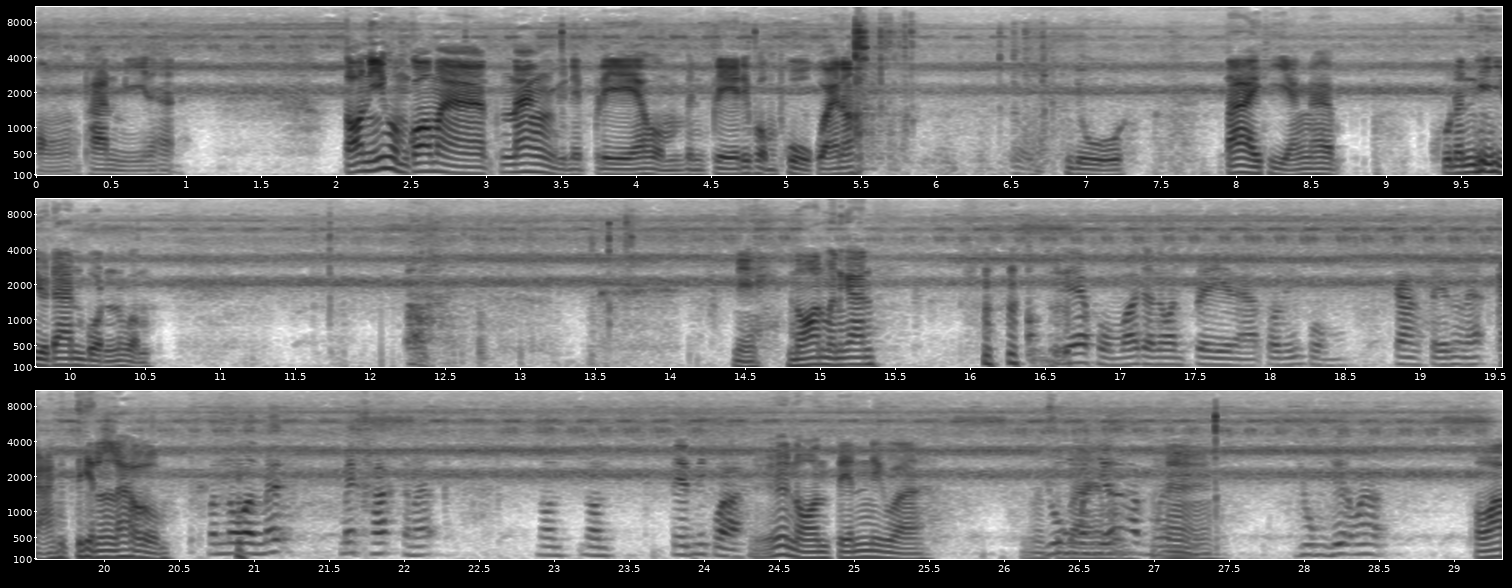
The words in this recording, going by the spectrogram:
ของพานหมีนะฮะตอนนี้ผมก็มานั่งอยู่ในเปลครับผมเป็นเปลที่ผมผูกไว้เนาะ อยู่ใต้เถียงนะครับ คุณอันนี่อยู่ด้านบนครับผมนี่นอนเหมือนกันทีแรกผมว่าจะนอนเปรย์นะครับตอนนี้ผมกางเต็นท์แล้วกลางเต็นท์แล้วผมมันนอนไม่ไม่คักนะนอนนอนเต็นท์ดีกว่าเออนอนเต็นท์ดีกว่า ยุงมันเยอะครับสาเมืองนี้อ่ายุงเยอะมากเพราะว่า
